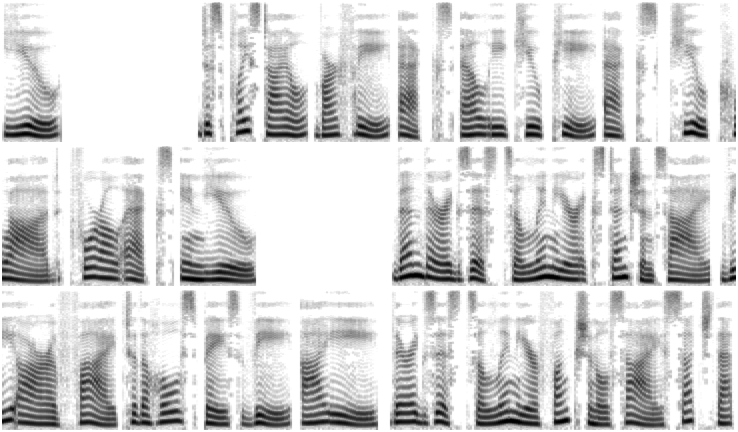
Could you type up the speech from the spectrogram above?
u display style varphi x leq x q quad for all x in u then there exists a linear extension psi, Vr of phi to the whole space V, i.e., there exists a linear functional psi such that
